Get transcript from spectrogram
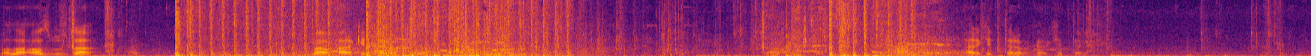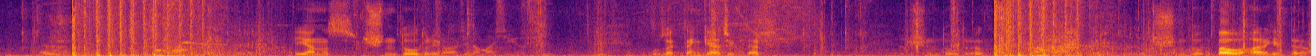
Valla az buzda Wow, hareketler var. Hareketlere bak hareketlere. Yalnız şunu doldurayım. Uzaktan gelecekler. Şunu dolduralım. Şunu doldur. Baba hareketlere bak.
